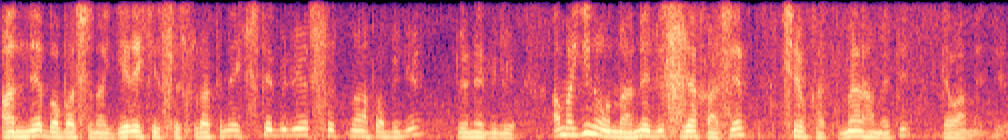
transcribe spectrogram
anne babasına gerekirse suratını ekşitebiliyor, sırt ne yapabiliyor? Dönebiliyor. Ama yine onlar nedir? Size karşı hep şefkatli, merhameti devam ediyor.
